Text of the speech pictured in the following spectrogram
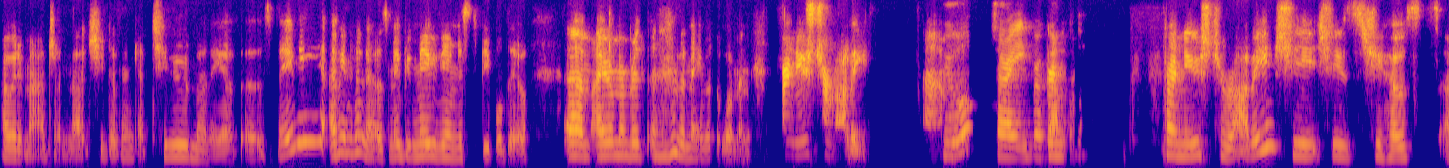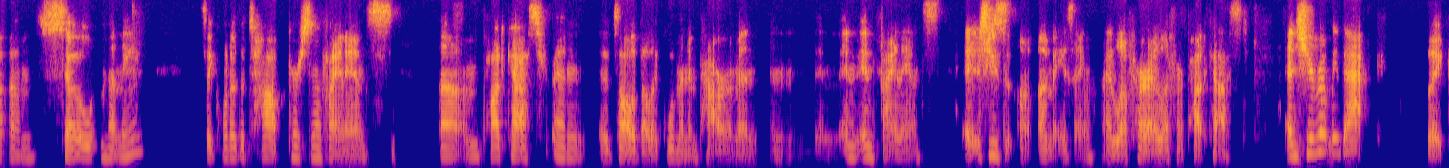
I would imagine that she doesn't get too many of those. Maybe, I mean, who knows? Maybe, maybe famous people do. Um, I remember the, the name of the woman, Farnoosh Torabi. Um, who? Sorry, you broke up. Farnoosh Torabi. She, she's, she hosts um, So Money it's like one of the top personal finance um, podcasts, and it's all about like women empowerment and in, in, finance. It, she's amazing. I love her. I love her podcast. And she wrote me back, like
